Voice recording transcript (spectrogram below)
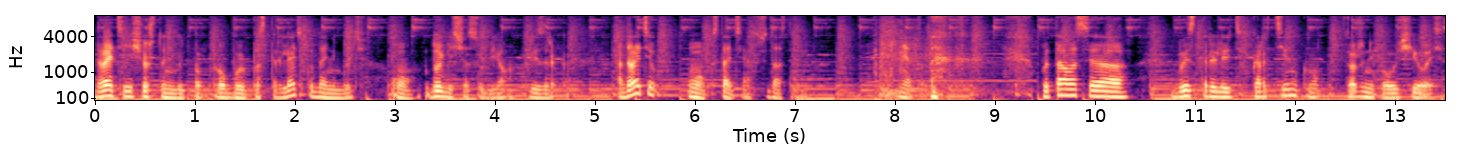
Давайте еще что-нибудь попробую пострелять куда-нибудь. О, доги сейчас убьем, призрака. А давайте... О, кстати, сюда стрелю. Нет. Пытался выстрелить в картинку, тоже не получилось.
